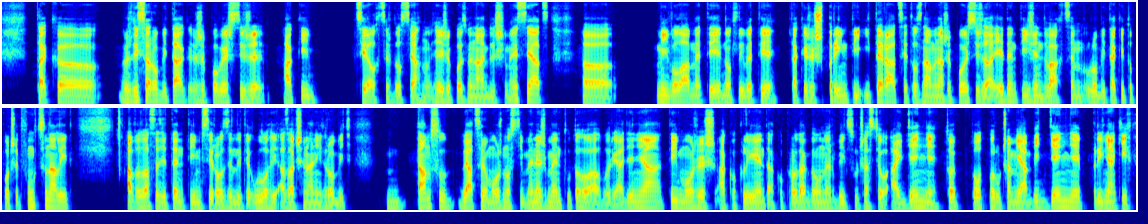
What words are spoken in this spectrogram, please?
tak uh, vždy sa robí tak, že povieš si, že aký cieľ chceš dosiahnuť, hej, že povedzme na najbližší mesiac, uh, my voláme tie jednotlivé tie také, že šprinty, iterácie, to znamená, že povieš si, že za jeden týždeň, dva chcem urobiť takýto počet funkcionalít a v zásade ten tým si rozdeli tie úlohy a začne na nich robiť. Tam sú viacero možností manažmentu toho alebo riadenia. Ty môžeš ako klient, ako product owner byť súčasťou aj denne. To, je, to odporúčam ja, byť denne pri nejakých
